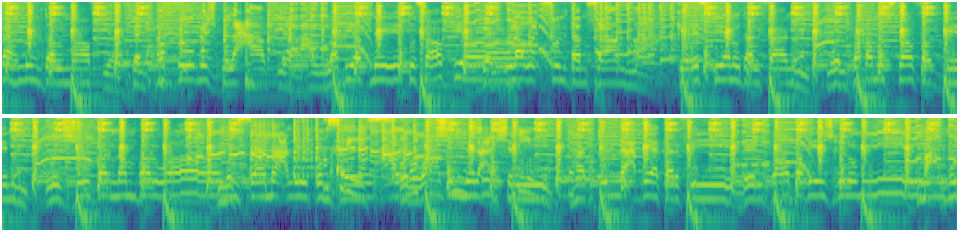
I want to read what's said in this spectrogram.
بهلول ده المافيا. بالحب ومش بالعافية. عالابيض نيته صافية بالجولة وأصول ده مسمع. كريستيانو ده الفن. والبابا مصطفى الجن والجوكر number one. مش سامع ليكم حصرياً حس على موقع الوحش من العشرين. هاتوا اللعب يا كرفين البابا بيشغلوا مين؟ محمود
